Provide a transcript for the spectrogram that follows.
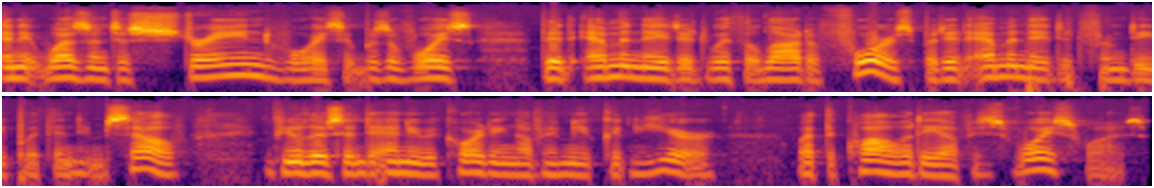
And it wasn't a strained voice, it was a voice that emanated with a lot of force, but it emanated from deep within himself. If you listen to any recording of him, you can hear what the quality of his voice was.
